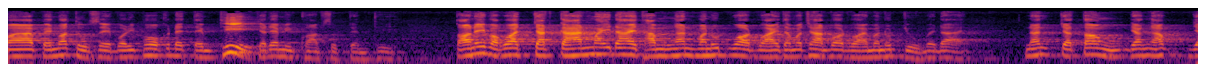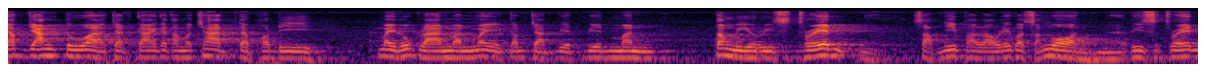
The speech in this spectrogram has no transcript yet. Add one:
มาเป็นวัตถุเสพบริโภคก็ได้เต็มที่ จะได้มีความสุขเต็มที่ ตอนนี้บอกว่าจัดการไม่ได้ทำงั้นมนุษย์วอดวายธรรมชาติวอดวายมนุษย์อยู่ไม่ได้ นั้นจะต้องยังงับยับยั้งตัวจัดการกับธรรมชาติแต่พอดี ไม่ลุกลานมันไม่กำจัดเบียดเบียนมันต้องมี restraint ศัพท์นี้พาเราเรียกว่าสังวร restraint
